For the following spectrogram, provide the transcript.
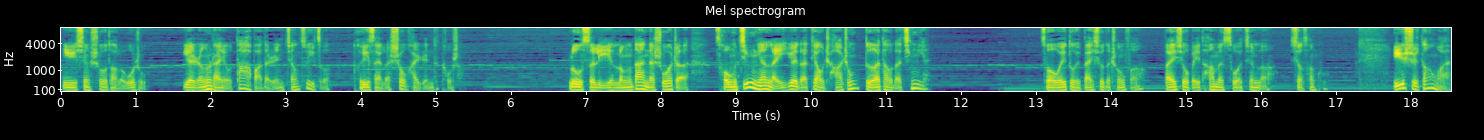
女性受到了侮辱，也仍然有大把的人将罪责推在了受害人的头上。露丝里冷淡的说着，从经年累月的调查中得到的经验，作为对白秀的惩罚。白秀被他们锁进了小仓库，于是当晚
